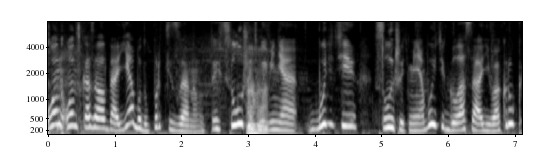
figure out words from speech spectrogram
Он, он сказал, да, я буду партизаном. То есть слушать Ага. вы меня будете, слышать меня будете, голоса они вокруг.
